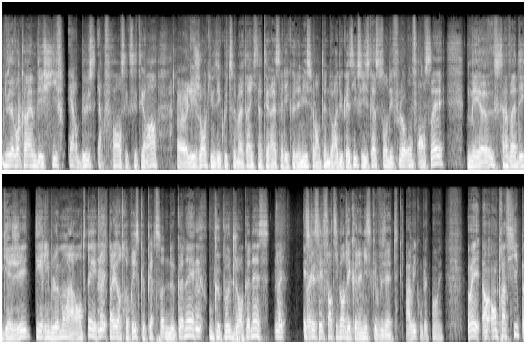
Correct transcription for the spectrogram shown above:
nous avons quand même des chiffres, Airbus, Air France, etc. Euh, les gens qui nous écoutent ce matin et qui s'intéressent à l'économie sur l'antenne de Radio Classique se disent là, ce sont des fleurons français, mais euh, ça va dégager terriblement à la rentrée dans les entreprises que personne ne connaît mm. ou que peu de gens connaissent. Oui. Est-ce que c'est le sentiment de l'économiste que vous êtes? Ah oui, complètement, oui. Oui, en, principe,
